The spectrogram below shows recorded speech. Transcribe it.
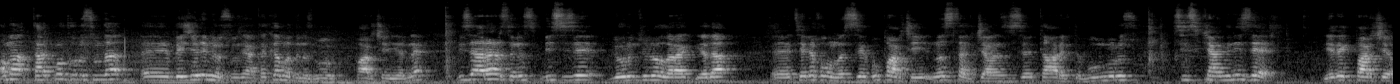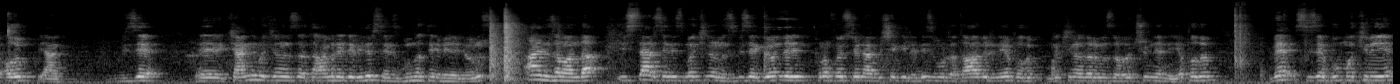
Ama takma konusunda e, beceremiyorsunuz yani takamadınız bu parçayı yerine. Bizi ararsınız biz size görüntülü olarak ya da e, telefonla size bu parçayı nasıl takacağınızı size tarifte bulunuruz. Siz kendiniz de yedek parça alıp yani bize e, kendi makinenizle tamir edebilirseniz bunu da temin ediyoruz. Aynı zamanda isterseniz makinenizi bize gönderin profesyonel bir şekilde biz burada tamirini yapalım. Makinalarımızda ölçümlerini yapalım ve size bu makineyi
